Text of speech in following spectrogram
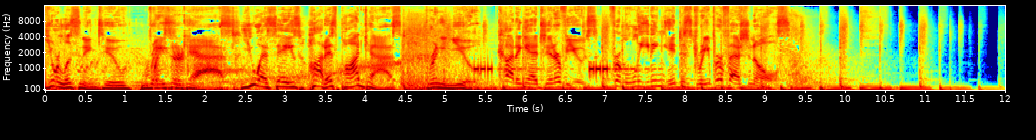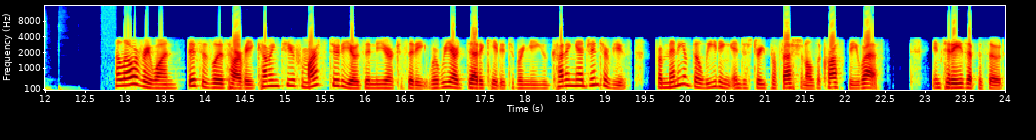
You're listening to Razorcast, USA's hottest podcast, bringing you cutting edge interviews from leading industry professionals. Hello, everyone. This is Liz Harvey coming to you from our studios in New York City, where we are dedicated to bringing you cutting edge interviews from many of the leading industry professionals across the U.S. In today's episode,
